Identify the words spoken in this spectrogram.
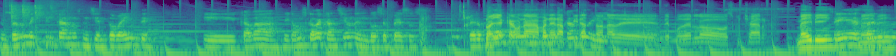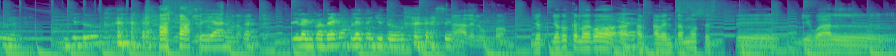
en pesos mexicanos en 120 y cada, digamos, cada canción en 12 pesos. Pero No hay pues, acá ahí una manera y- piratona de, de poderlo escuchar. Maybe, Sí, está maybe. en, en YouTube. Sí, Sí, YouTube, ya. seguramente. Sí, lo encontré completo en YouTube. sí. Ah, de lujo. Yo, yo creo que luego a- Ya. a- aventamos este igual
